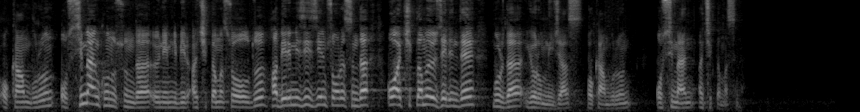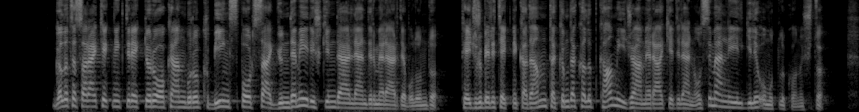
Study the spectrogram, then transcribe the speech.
Okan Buruk'un Osimen konusunda önemli bir açıklaması oldu. Haberimizi izleyelim sonrasında o açıklama özelinde burada yorumlayacağız Okan Buruk'un Osimen açıklamasını. Galatasaray Teknik Direktörü Okan Buruk, Bein Sports'a gündeme ilişkin değerlendirmelerde bulundu. Tecrübeli teknik adam takımda kalıp kalmayacağı merak edilen Osimen'le ilgili umutlu konuştu.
